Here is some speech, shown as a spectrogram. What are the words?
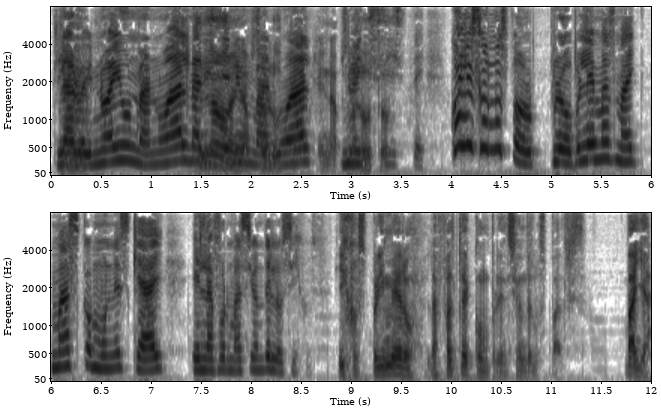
Claro, y no hay un manual, nadie No, tiene en un absoluto, manual, en no existe. ¿Cuáles son los pro- problemas más comunes que hay en la formación de los hijos? Hijos, primero, la falta de comprensión de los padres. Vaya,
